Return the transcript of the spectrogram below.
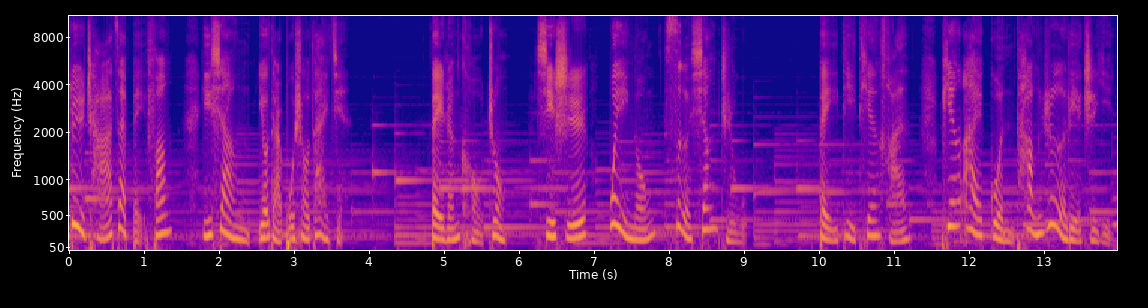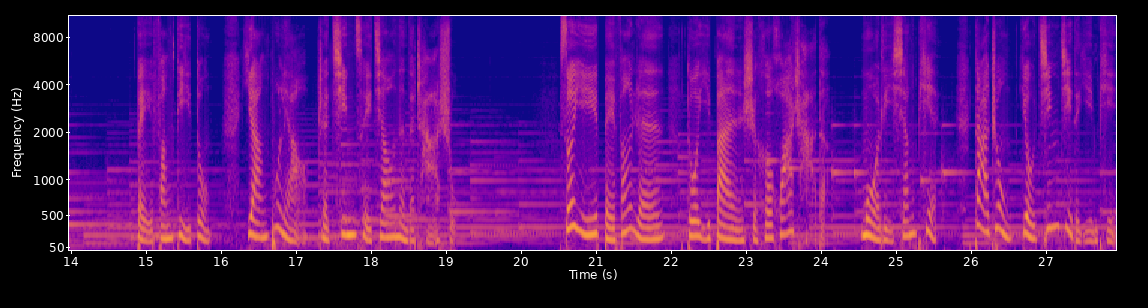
绿茶在北方一向有点不受待见，北人口重，喜食味浓色香之物；北地天寒，偏爱滚烫热烈之饮。北方地冻，养不了这清脆娇嫩的茶树，所以北方人多一半是喝花茶的，茉莉香片，大众又经济的饮品，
